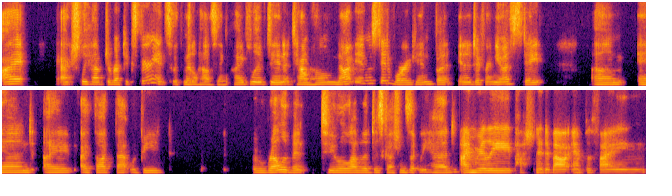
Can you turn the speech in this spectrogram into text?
I actually have direct experience with middle housing. I've lived in a townhome, not in the state of Oregon, but in a different US state. Um, and I, I thought that would be relevant to a lot of the discussions that we had. I'm really passionate about amplifying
